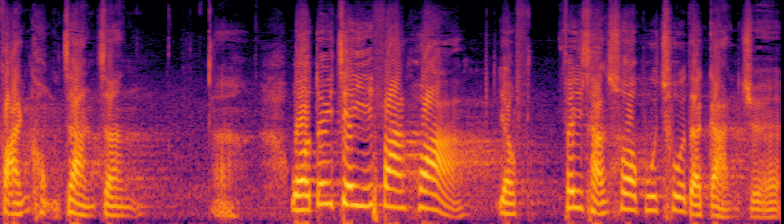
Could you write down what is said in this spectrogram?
反恐战争。啊，我对这一番话有非常说不出的感觉。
